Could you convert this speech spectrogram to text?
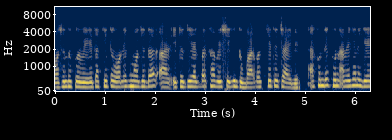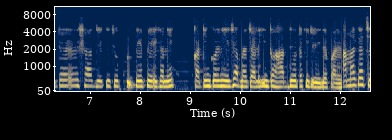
পছন্দ করবে। এটা খেতে অনেক মজাদার আর এটা যে একবার খাবে, সে কিন্তু বারবার খেতে চাইবে। এখন দেখুন, আমি এখানে গ্রেটারের সাহায্যে কিছু পেঁপে এখানে কাটিং করে নিয়েছি, আপনারা চাইলে কিন্তু হাত দিয়ে ওটা কেটে নিতে পারেন। আমার কাছে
